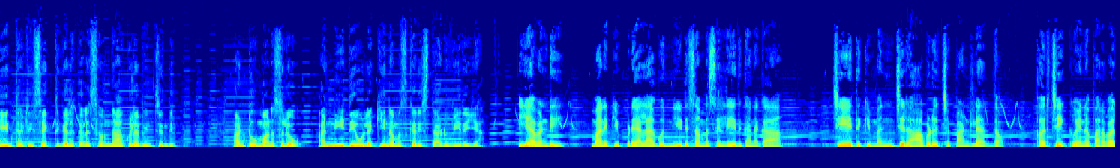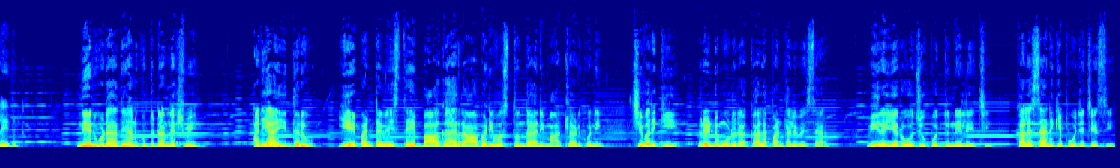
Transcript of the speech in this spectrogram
ఇంతటి శక్తిగల కలశం నాకు లభించింది అంటూ మనసులో అన్నీ దేవుళ్ళకి నమస్కరిస్తాడు వీరయ్య. ఎవండి మనకిప్పుడు ఎలాగో నీటి సమస్య లేదు కనుక చేతికి మంచి రాబడొచ్చే పంటలు వేద్దాం ఖర్చు ఎక్కువైనా పర్వాలేదు. నేను కూడా అదే అనుకుంటున్నాను లక్ష్మి. అని ఆ ఇద్దరు ఏ పంట వేస్తే బాగా రాబడి వస్తుందా అని మాట్లాడుకొని చివరికి రెండు మూడు రకాల పంటలు వేశారు. వీరయ్య రోజు పొద్దున్నే లేచి కలశానికి పూజ చేసి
